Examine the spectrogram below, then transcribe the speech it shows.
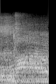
this.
